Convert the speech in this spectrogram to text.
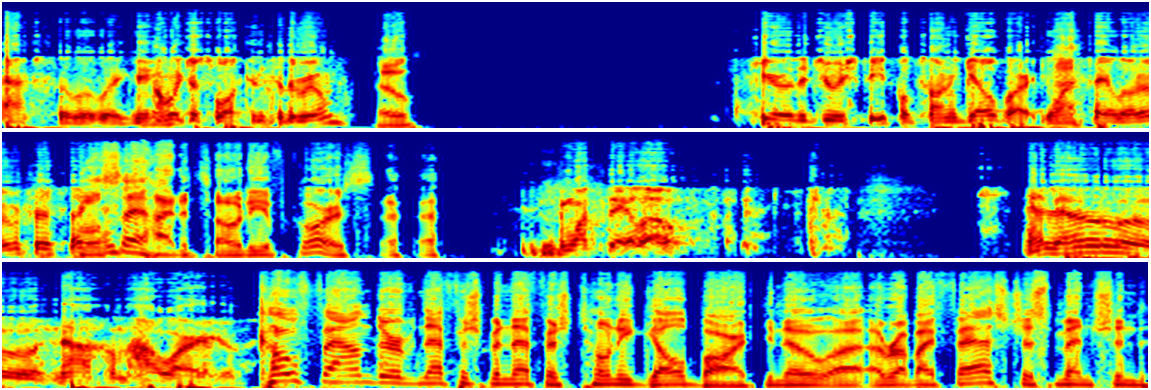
Absolutely. You know who just walked into the room? Who? Here are the Jewish people, Tony Gelbart. You want to say hello to him for a second? We'll say hi to Tony, of course. you want to say hello? Hello, Nachum. How are you? Co-founder of Nefesh B'Nefesh, Tony Gelbart. You know, uh, Rabbi Fass just mentioned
